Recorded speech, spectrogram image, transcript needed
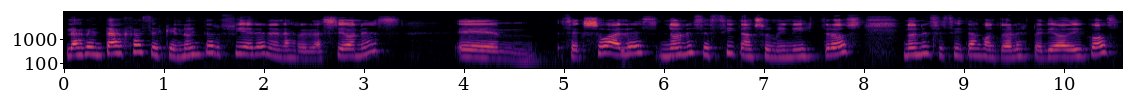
Las ventajas es que no interfieren en las relaciones Em, sexuales no necesitan suministros, no necesitan controles periódicos,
